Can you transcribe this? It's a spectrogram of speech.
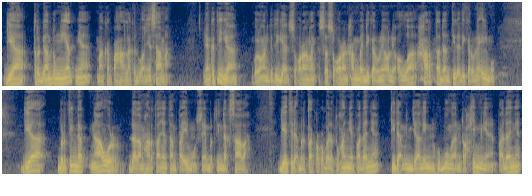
dia tergantung niatnya, maka pahala keduanya sama. Yang ketiga, golongan ketiga, seorang seseorang hamba yang dikaruniai oleh Allah harta dan tidak dikaruniai ilmu. Dia bertindak ngawur dalam hartanya tanpa ilmu, saya bertindak salah. Dia tidak bertakwa kepada Tuhannya padanya, tidak menjalin hubungan rahimnya padanya,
